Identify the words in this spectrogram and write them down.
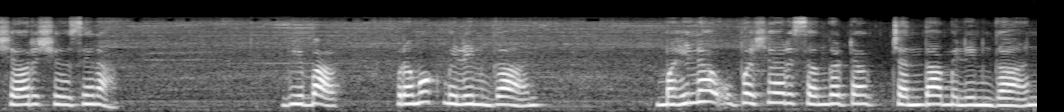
शहर शिवसेना विभाग प्रमुख मिलिंद गान महिला उपशहर संघटक चंदा मिलिंद गान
